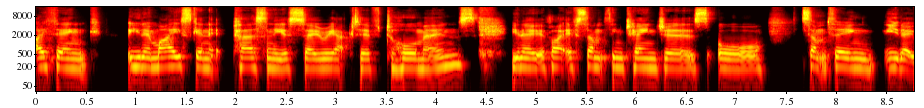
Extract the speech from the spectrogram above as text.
I think you know my skin personally is so reactive to hormones you know if i if something changes or something you know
